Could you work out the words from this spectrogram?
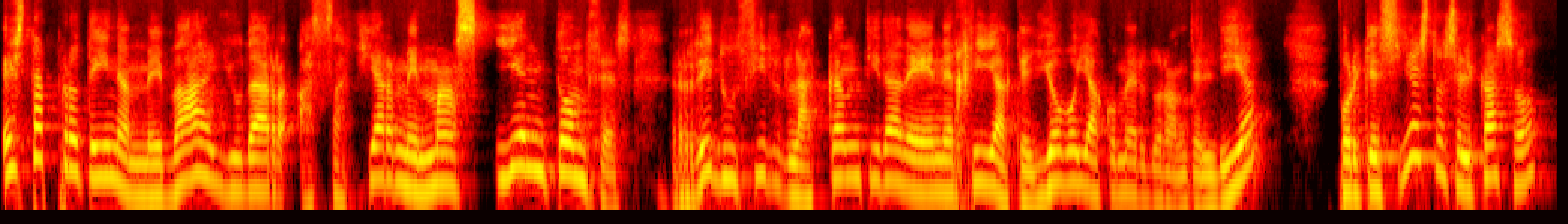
esta proteína me va a ayudar a saciarme más y entonces reducir la cantidad de energía que yo voy a comer durante el día, porque si esto es el caso,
